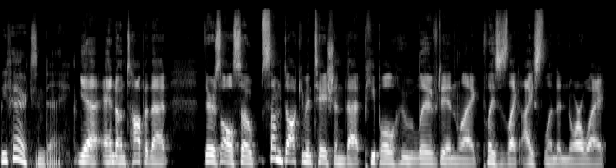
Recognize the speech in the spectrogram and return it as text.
Leif Erikson Day. Yeah, and on top of that, there's also some documentation that people who lived in like places like Iceland and Norway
